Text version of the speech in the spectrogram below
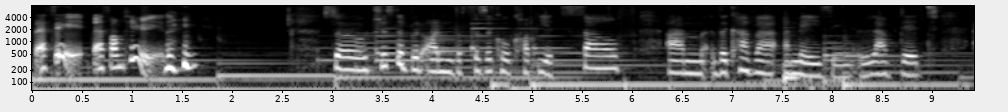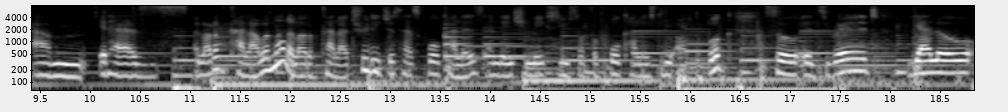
That's it. That's on period. so, just a bit on the physical copy itself. Um, the cover, amazing. Loved it. Um, it has a lot of color. Well, not a lot of color. Trudy just has four colors, and then she makes use of the four colors throughout the book. So it's red, yellow,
